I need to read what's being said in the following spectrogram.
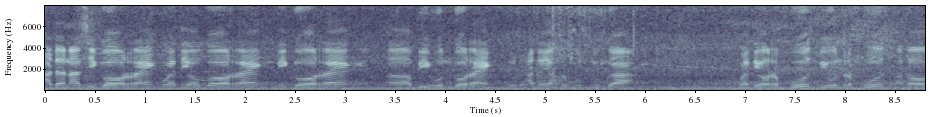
Ada nasi goreng, kue tiaw goreng, mie goreng, eh, bihun goreng Terus ada yang rebus juga Kue tiaw rebus, bihun rebus, atau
